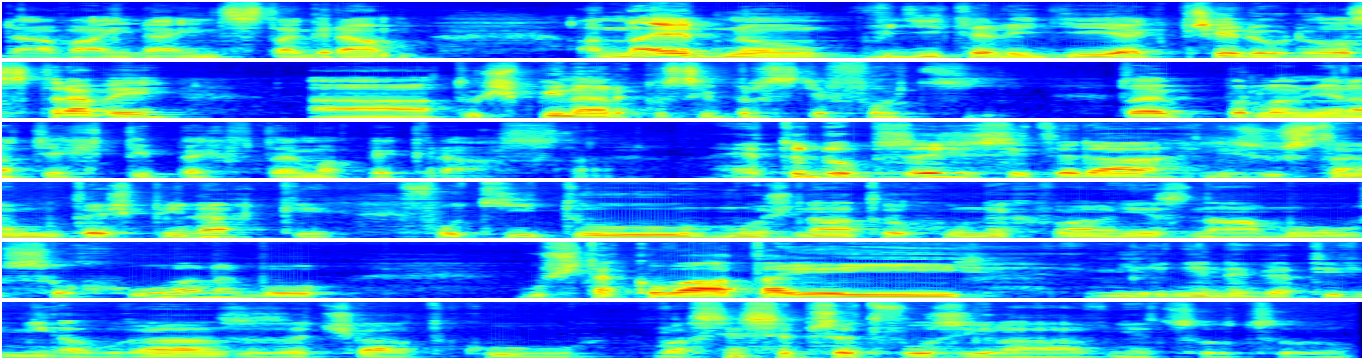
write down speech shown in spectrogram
dává ji na Instagram. A najednou vidíte lidi, jak přijedou do Ostravy a tu špinárku si prostě fotí. To je podle mě na těch typech v té mapě krásné. Je to dobře, že si teda, když zůstaneme u té špinárky, fotí tu možná trochu nechválně známou sochu, anebo už taková ta její mírně negativní aura ze začátku vlastně se přetvořila v něco, co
